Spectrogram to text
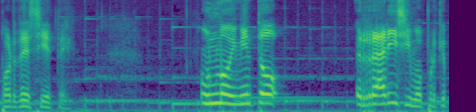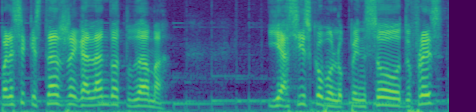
por D7. Un movimiento rarísimo porque parece que estás regalando a tu dama. Y así es como lo pensó Dufresne.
